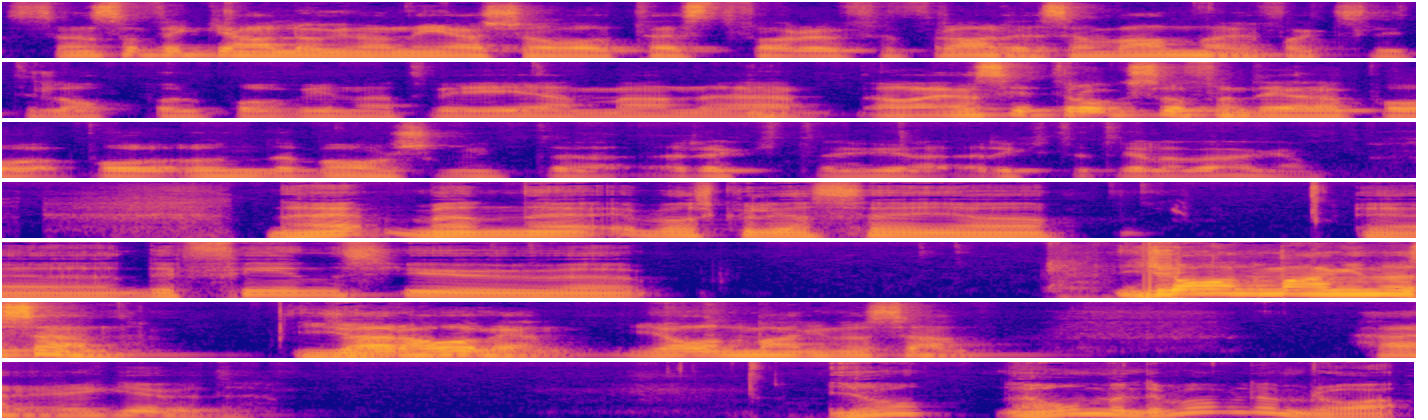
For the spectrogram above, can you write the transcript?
sen så fick han lugna ner sig och vara testförare för Ferrari. Sen vann han ju faktiskt lite lopp på att vinna ett VM, men eh, ja, jag sitter också och funderar på, på underbarn som inte räckte he- riktigt hela vägen. Nej, men eh, vad skulle jag säga? Eh, det finns ju... Eh, Jan Magnussen. ja, Där har vi en. Jan Magnussen. Herregud. Ja, ja, men det var väl en bra,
